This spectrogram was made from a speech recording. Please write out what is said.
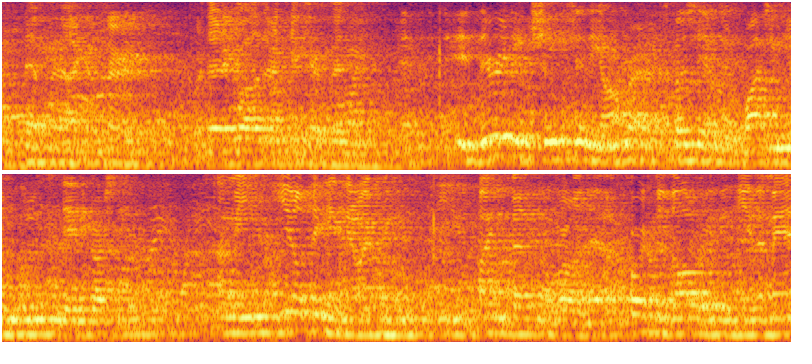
It's definitely not a concern. We're there to go out there and take care of business. Is there any chinks in the armor, especially after watching him lose to Danny Garcia? I mean, you don't take anything away from him. He's fighting the best in the world. Of course, there's always, he's a man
